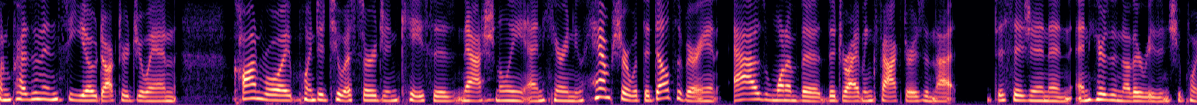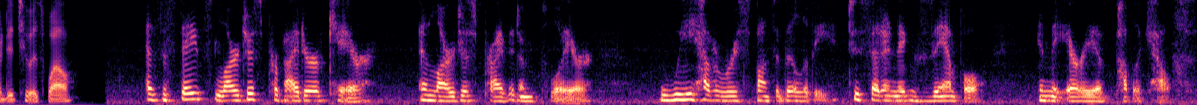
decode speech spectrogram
when President and CEO Dr. Joanne Conroy pointed to a surge in cases nationally and here in New Hampshire with the Delta variant as one of the, the driving factors in that decision. And, and here's another reason she pointed to as well. As the state's largest provider of care and largest private employer, we have a responsibility to set an example in the area of public health.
